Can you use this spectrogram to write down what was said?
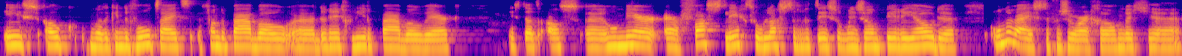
is ook, omdat ik in de voltijd van de PABO, uh, de reguliere PABO werk, is dat als, uh, hoe meer er vast ligt, hoe lastiger het is om in zo'n periode onderwijs te verzorgen, omdat je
